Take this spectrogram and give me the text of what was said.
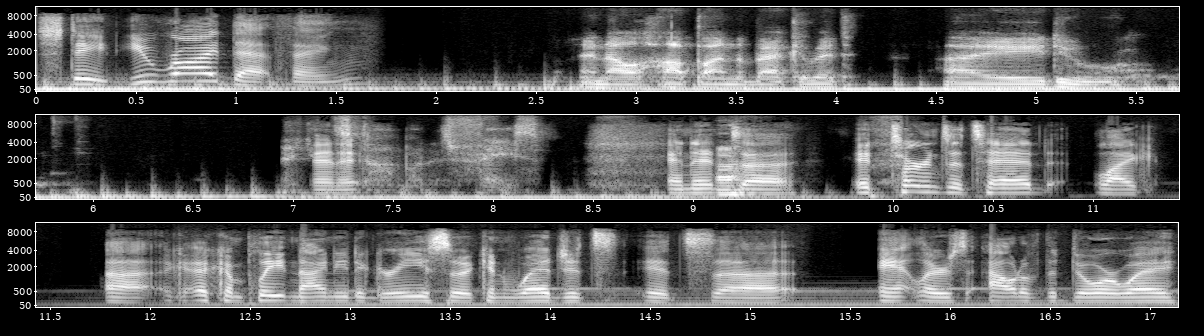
Steve, you ride that thing. And I'll hop on the back of it. I do. Make And it it- stomp on his face. and it Ah. uh, it turns its head like uh, a complete 90 degrees so it can wedge its its uh, antlers out of the doorway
